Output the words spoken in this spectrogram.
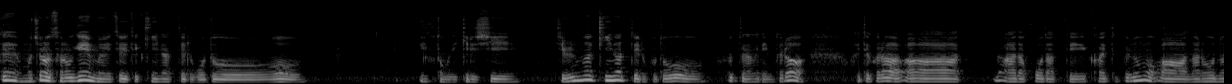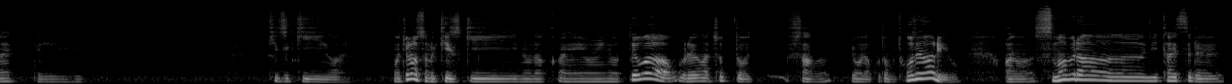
でもちろんそのゲームについて気になってることを言うこともできるし自分が気になっていることをふっと投げてみたら相手から「あああだこうだ」って返ってくるのも「ああなるほどね」っていう。気づきがある。もちろんその気づきの中によっては俺がちょっと塞ぐようなことも当然あるよ。あのスマブラに対する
